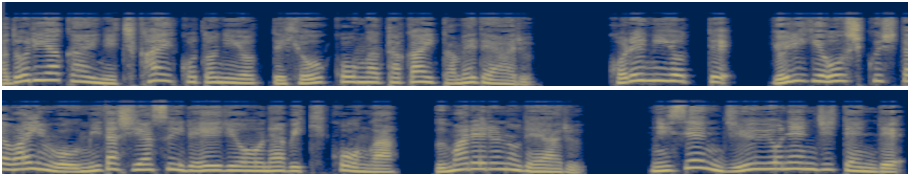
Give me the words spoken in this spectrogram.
アドリア海に近いことによって標高が高いためである。これによって、より凝縮したワインを生み出しやすい冷涼な微気候が生まれるのである。2014年時点で、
